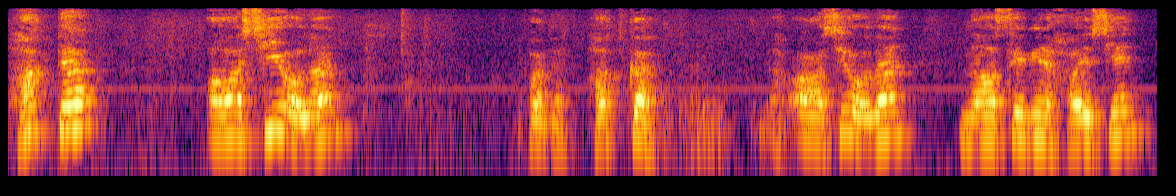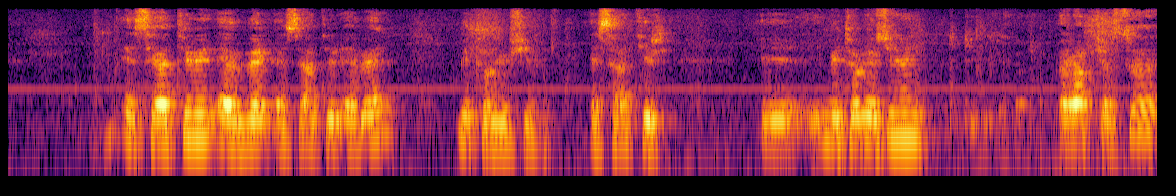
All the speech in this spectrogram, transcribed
Hak da asi olan pardon, Hakk'a asi olan Nasır bin Haris'in Esatir evvel, Esatir evvel mitoloji, Esatir. E, mitolojinin Arapçası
